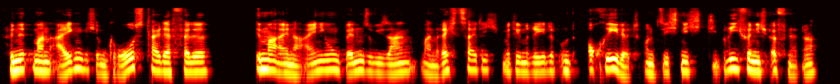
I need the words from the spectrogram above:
findet man eigentlich im Großteil der Fälle immer eine Einigung, wenn, so wie sagen, man rechtzeitig mit denen redet und auch redet und sich nicht die Briefe nicht öffnet. Ne?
